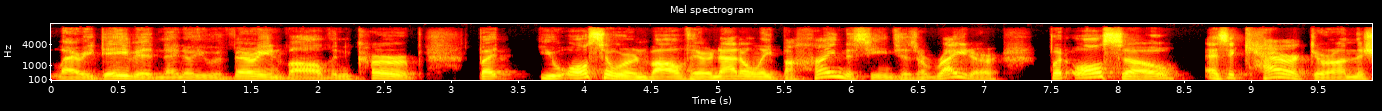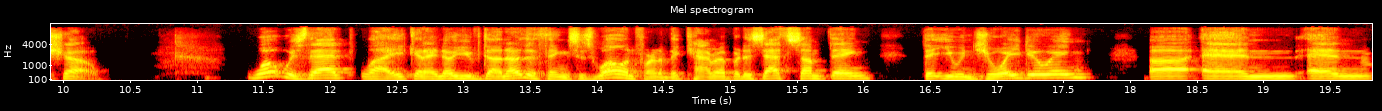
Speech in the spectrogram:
Larry David, and I know you were very involved in Curb, but you also were involved there not only behind the scenes as a writer, but also as a character on the show. What was that like? And I know you've done other things as well in front of the camera, but is that something that you enjoy doing? Uh, and and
